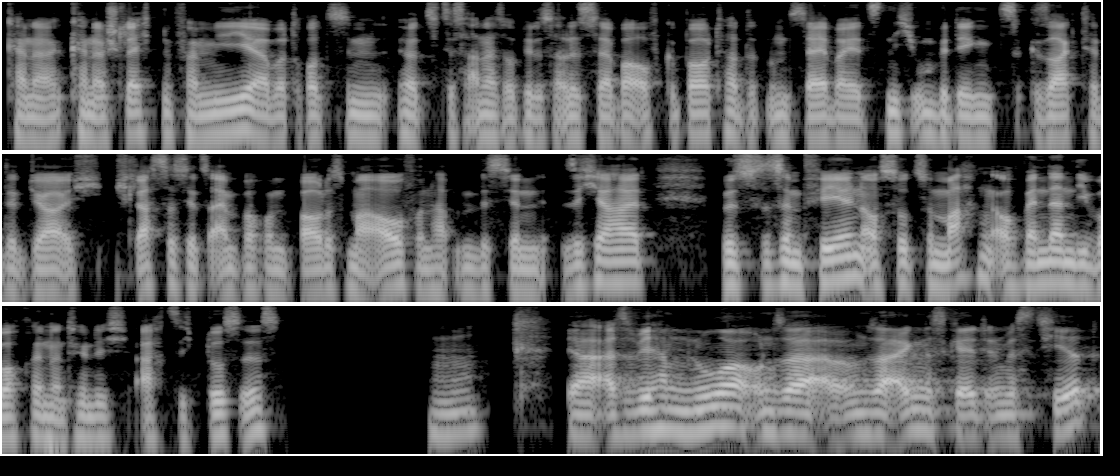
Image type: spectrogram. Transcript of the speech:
keiner, keiner schlechten Familie, aber trotzdem hört sich das an, als ob ihr das alles selber aufgebaut hattet und selber jetzt nicht unbedingt gesagt hättet, ja, ich, ich lasse das jetzt einfach und baue das mal auf und habe ein bisschen Sicherheit. Würdest du es empfehlen, auch so zu machen, auch wenn dann die Woche natürlich 80 plus ist? Mhm. Ja, also wir haben nur unser, unser eigenes Geld investiert.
